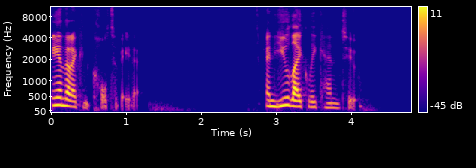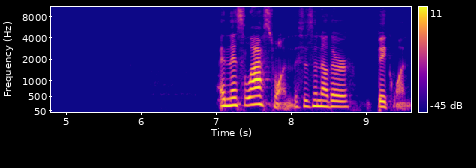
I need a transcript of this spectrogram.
and that I can cultivate it. And you likely can too. And this last one, this is another big one.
